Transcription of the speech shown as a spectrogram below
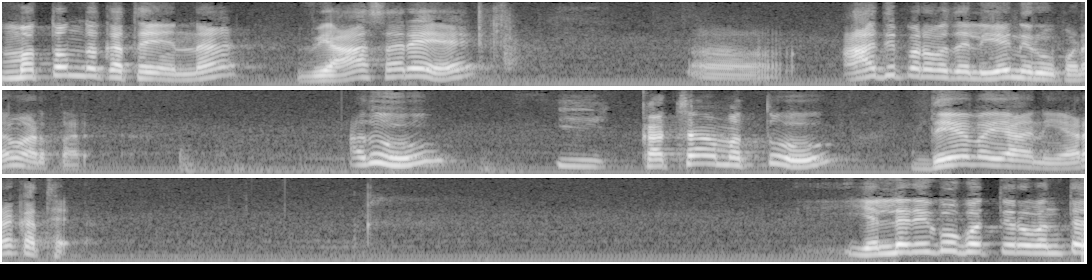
ಮತ್ತೊಂದು ಕಥೆಯನ್ನು ವ್ಯಾಸರೇ ಆದಿಪರ್ವದಲ್ಲಿಯೇ ನಿರೂಪಣೆ ಮಾಡ್ತಾರೆ. ಅದು ಈ ಕಚ ಮತ್ತು ದೇವಯಾನಿಯರ ಕಥೆ. ಎಲ್ಲರಿಗೂ ಗೊತ್ತಿರುವಂತೆ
